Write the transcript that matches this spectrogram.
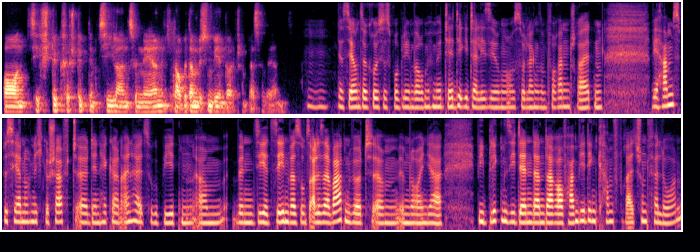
und sich Stück für Stück dem Ziel anzunähern. Ich glaube, da müssen wir in Deutschland besser werden. Mhm. Das ist ja unser größtes Problem, warum wir mit der Digitalisierung auch so langsam voranschreiten. Wir haben es bisher noch nicht geschafft, äh, den Hackern Einhalt zu gebieten. Ähm, wenn Sie jetzt sehen, was uns alles erwarten wird ähm, im neuen Jahr, wie blicken Sie denn dann darauf? Haben wir den Kampf bereits schon verloren?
